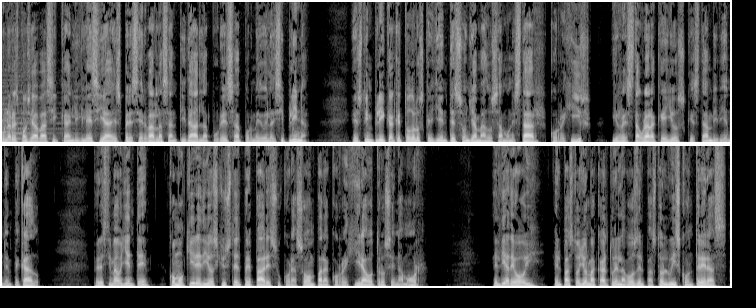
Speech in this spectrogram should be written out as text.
Una responsabilidad básica en la Iglesia es preservar la santidad, la pureza por medio de la disciplina. Esto implica que todos los creyentes son llamados a amonestar, corregir y restaurar a aquellos que están viviendo en pecado. Pero, estimado oyente, ¿cómo quiere Dios que usted prepare su corazón para corregir a otros en amor? El día de hoy, el pastor John MacArthur, en la voz del pastor Luis Contreras,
